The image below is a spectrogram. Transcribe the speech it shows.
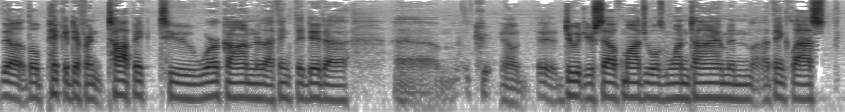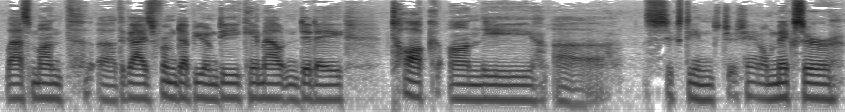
they'll they'll pick a different topic to work on. I think they did a um, you know, uh, do-it-yourself modules one time, and I think last last month uh, the guys from WMD came out and did a talk on the uh, 16 ch- channel mixer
